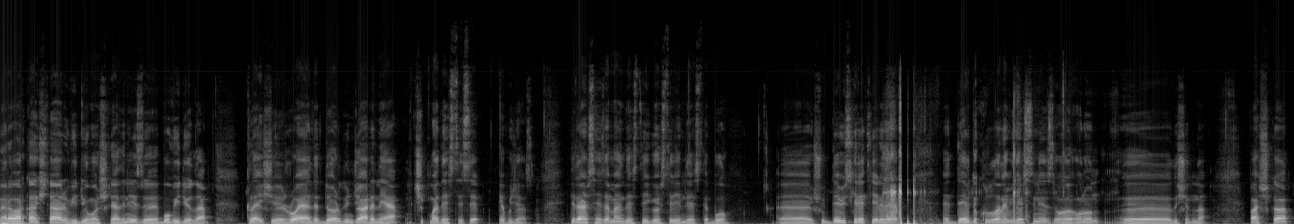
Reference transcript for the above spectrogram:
Merhaba arkadaşlar, videoma hoş geldiniz. Ee, Bu videoda Clash Royale'de 4. arenaya çıkma destesi yapacağız. Dilerseniz hemen desteği göstereyim. Deste bu. Ee, şu dev iskelet yerine e, dev de kullanabilirsiniz. Onun e, dışında başka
